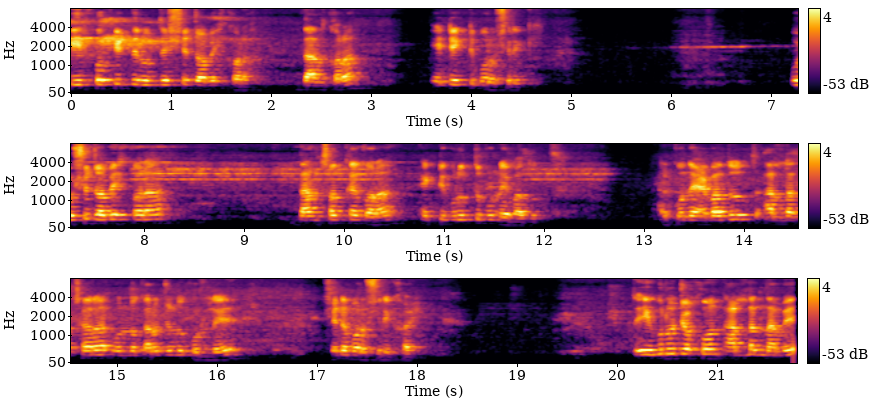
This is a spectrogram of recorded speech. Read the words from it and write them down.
পীর ফকিরদের উদ্দেশ্যে জবেহ করা, দান করা। এটি একটি বড় শিরিক। পশু জবেহ করা, দান সৎকা করা একটি গুরুত্বপূর্ণ এবাদত আর কোনো এবাদত আল্লাহ ছাড়া অন্য কারোর জন্য করলে সেটা বড় শিরিক হয়। তো এগুলো যখন আল্লাহর নামে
